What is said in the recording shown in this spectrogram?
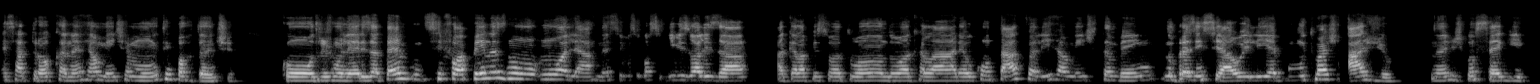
essa troca, né, realmente é muito importante com outras mulheres, até se for apenas no, no olhar, né, se você conseguir visualizar aquela pessoa atuando aquela área, o contato ali realmente também no presencial ele é muito mais ágil, né? A gente consegue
